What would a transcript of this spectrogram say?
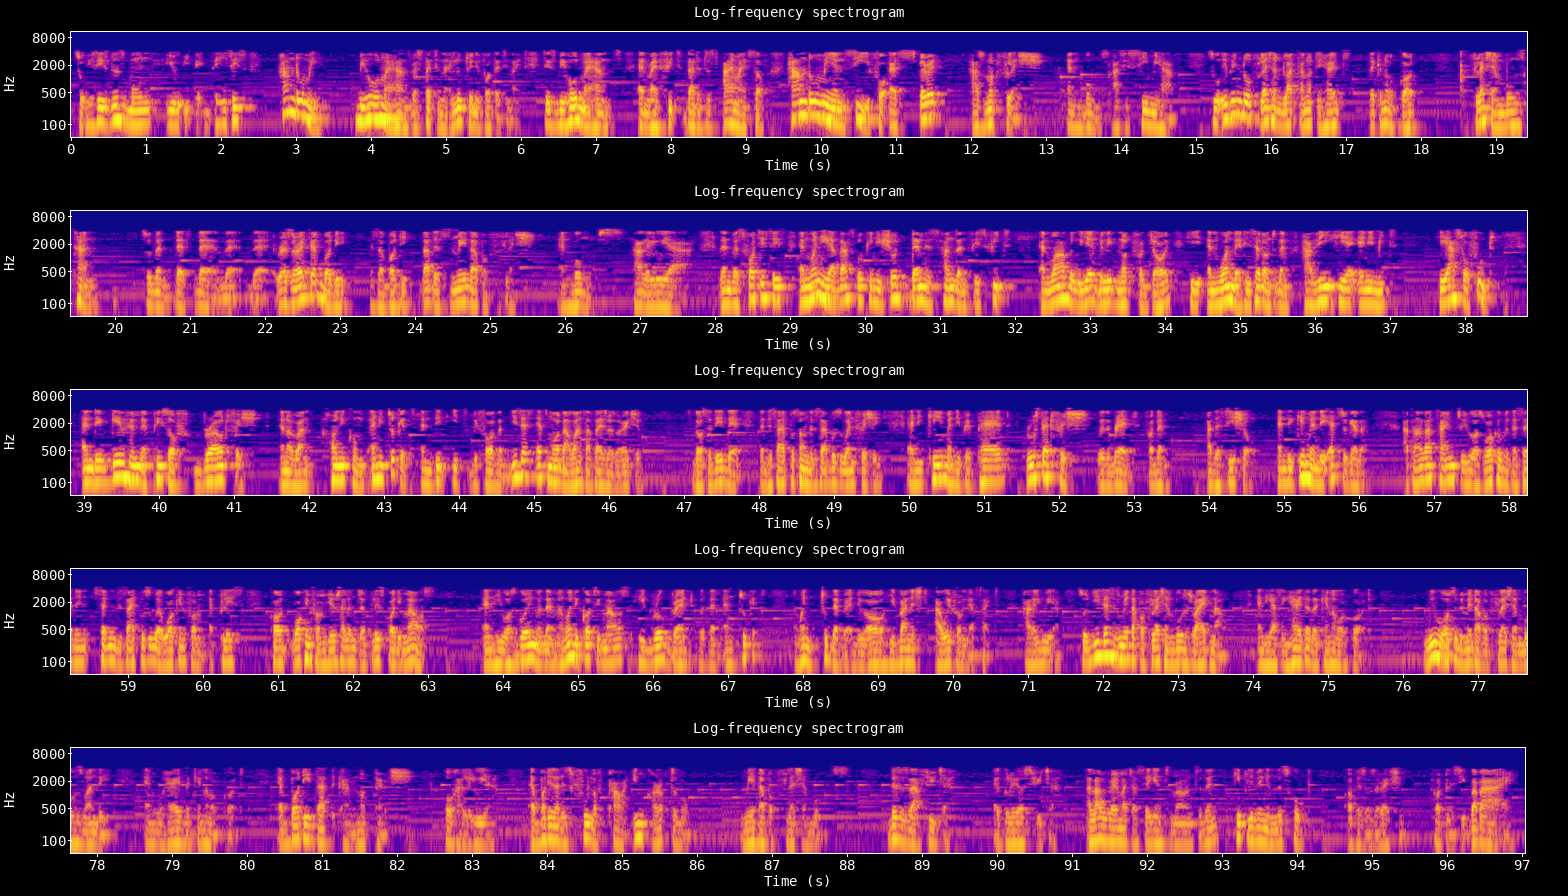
So he says, This bone, you he says, Handle me. Behold my hands. Verse 39. Luke 24, 39. It says, Behold my hands and my feet, that it is I myself. Handle me and see, for a spirit has not flesh and bones, as you see me have. So even though flesh and blood cannot inherit the kingdom of God, flesh and bones can. So that the, the, the, the resurrected body is a body that is made up of flesh and bones. Hallelujah. Then verse 40 says, And when he had thus spoken, he showed them his hands and his feet. And while they yet believed not for joy, he and wondered, he said unto them, Have ye here any meat? He asked for food. And they gave him a piece of broiled fish and of an honeycomb, and he took it and did eat before them. Jesus ate more than once after his resurrection. There was a day there, the disciples, some of the disciples went fishing, and he came and he prepared roasted fish with bread for them at the seashore. And they came and they ate together. At another time too, he was walking with the certain, certain disciples who were walking from a place called, walking from Jerusalem to a place called Emmaus. And he was going with them. And when they got to Emmaus, he broke bread with them and took it. And when he took the bread, they all, he vanished away from their sight. Hallelujah. So Jesus is made up of flesh and bones right now, and he has inherited the kingdom of God. We will also be made up of flesh and bones one day, and will inherit the kingdom of God. A body that cannot perish. Oh, hallelujah. A body that is full of power, incorruptible, made up of flesh and bones. This is our future, a glorious future. I love you very much. I'll see you again tomorrow. Until then, keep living in this hope of His resurrection. God bless you. Bye bye.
